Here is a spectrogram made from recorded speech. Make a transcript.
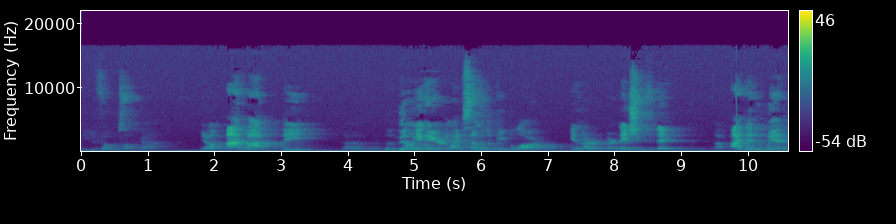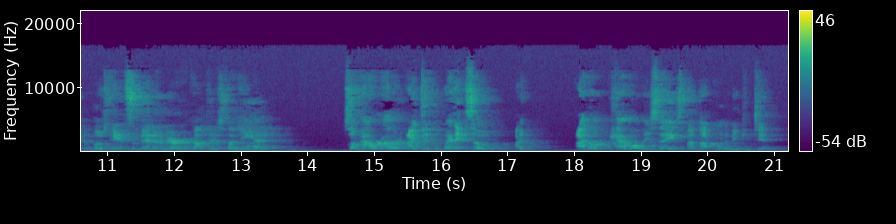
You need to focus on God. You know, I'm not the uh, the billionaire like some of the people are in our, our nation today. Uh, I didn't win the most handsome man in America contest again. Somehow or other, I didn't win it. So I I don't have all these things. I'm not going to be content.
